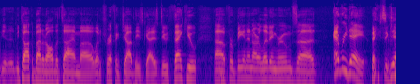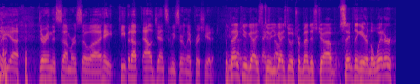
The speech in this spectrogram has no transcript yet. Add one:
we talk about it all the time. Uh, what a terrific job these guys do. Thank you uh, for being in our living rooms uh, every day, basically yeah. during the summer. So hey, keep it up, Al Jensen. We certainly appreciate it. But thank you guys Thanks, too. You guys do a tremendous job. Same thing here in the winter.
